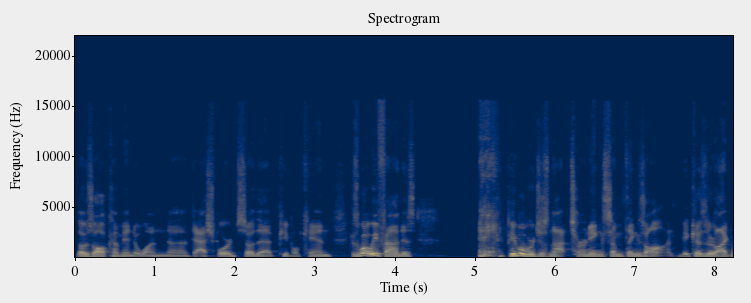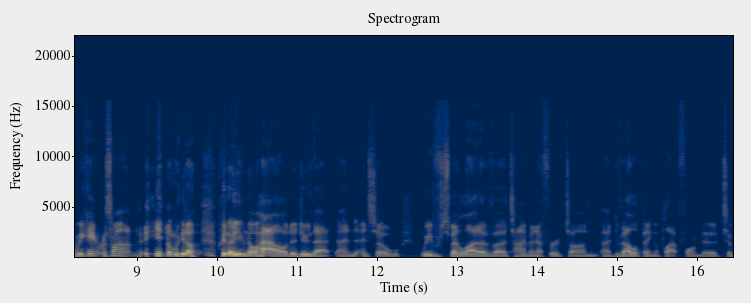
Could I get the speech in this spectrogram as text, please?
Those all come into one uh, dashboard so that people can. Because what we found is people were just not turning some things on because they're like we can't respond. You know we don't we don't even know how to do that. And and so we've spent a lot of uh, time and effort on uh, developing a platform to to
